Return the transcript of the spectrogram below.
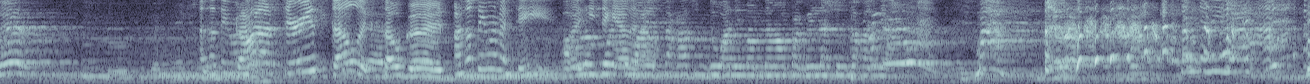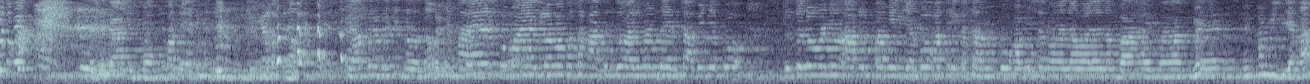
Sir! I thought they were. God, Sirius Stella looks so good. I thought they were on a date, Ako but lang he po ay get out of kumayad the sa house. kasunduan ni ma'am na makapagrelasyon sa kanya. Ma'am! Dito ka! Galit mo ako pag Grabe naman si Dodong. Sir, pumayag lang ako sa kasunduan ma'am dahil sabi niya po, tutulungan yung aking pamilya po kasi kasama po kami sa mga nawalan ng bahay, ma'am. Sir, may pamilya ka?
